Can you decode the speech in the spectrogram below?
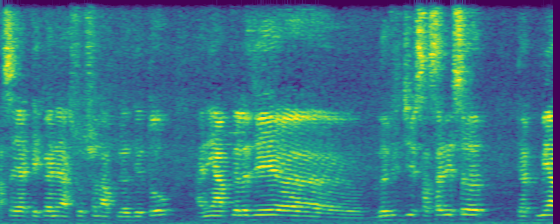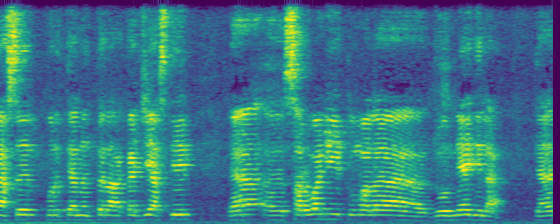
असं या ठिकाणी आश्वासन आपल्याला देतो. आणि आपल्याला जे ललितजी ससारे सर त्यात मी असेल परत त्यानंतर आकाशजी असतील त्या सर्वांनी तुम्हाला जो न्याय दिला त्या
